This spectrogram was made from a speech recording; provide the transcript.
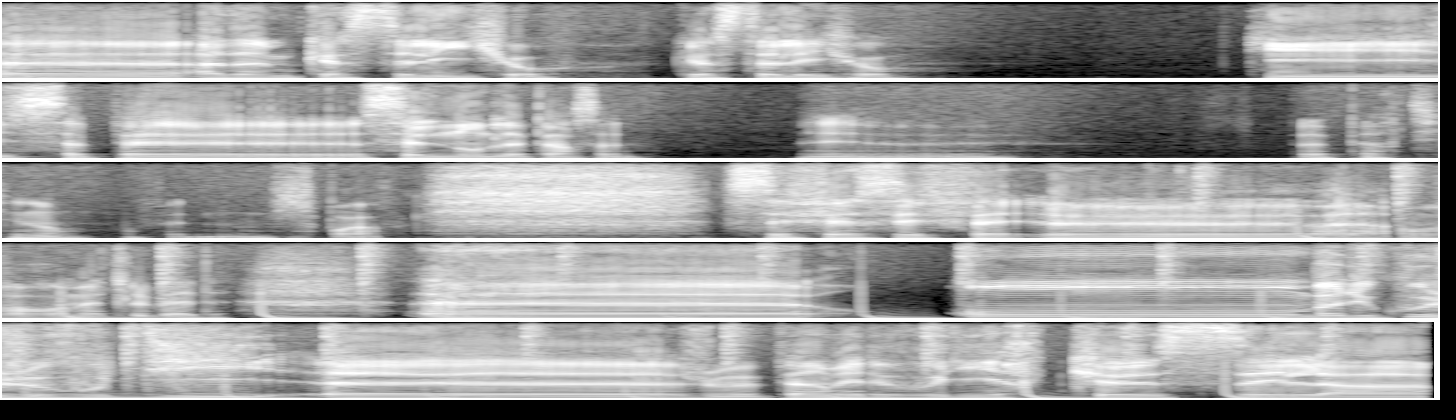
Euh, Adam Castellijo, Castellijo, qui s'appelle, c'est le nom de la personne. Mais, pas pertinent, en fait, c'est pas grave. C'est fait, c'est fait. Euh, voilà, on va remettre le bed. Euh, on, bah du coup, je vous dis, euh, je me permets de vous dire que c'est la.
